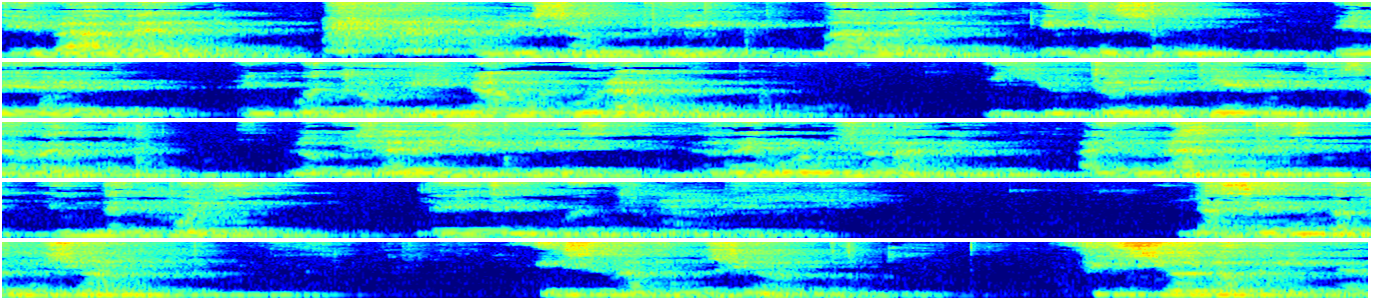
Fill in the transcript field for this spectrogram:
que va a haber, aviso que va a haber. Este es un eh, encuentro inaugural y que ustedes tienen que saber lo que ya dije que es revolucionario. Hay un antes y un después de este encuentro. La segunda función es una función fisiológica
